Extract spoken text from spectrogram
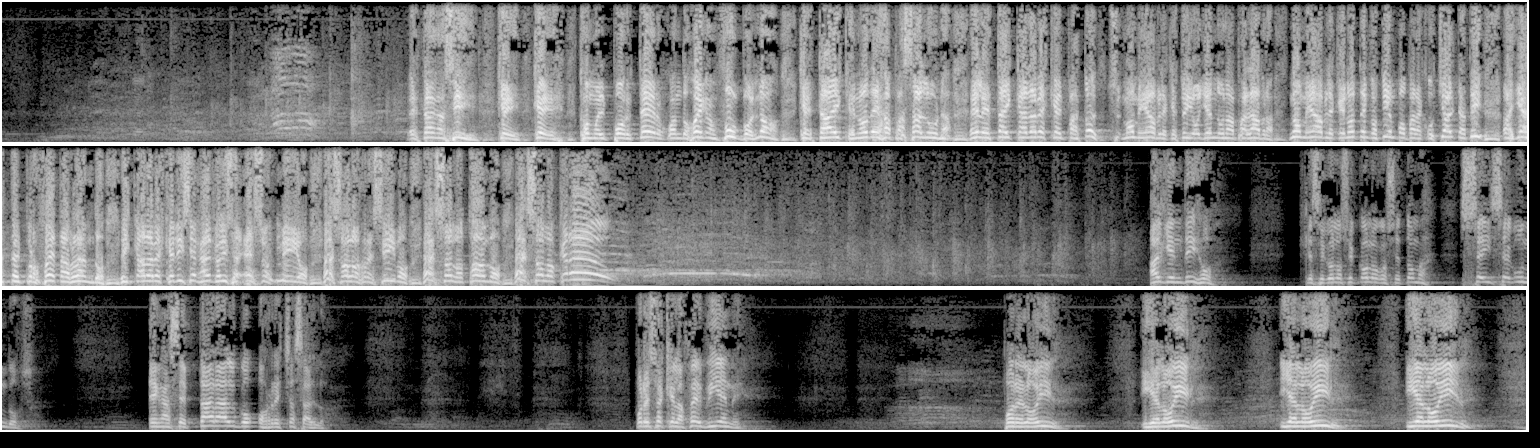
Están así, que, que como el portero cuando juegan fútbol, no, que está ahí, que no deja pasar una. Él está ahí cada vez que el pastor, no me hable que estoy oyendo una palabra, no me hable que no tengo tiempo para escucharte a ti. Allá está el profeta hablando y cada vez que dicen algo dice, eso es mío, eso lo recibo, eso lo tomo, eso lo creo. Alguien dijo que según los psicólogos se toma seis segundos en aceptar algo o rechazarlo. Por eso es que la fe viene por el oír y el oír y el oír y el oír.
